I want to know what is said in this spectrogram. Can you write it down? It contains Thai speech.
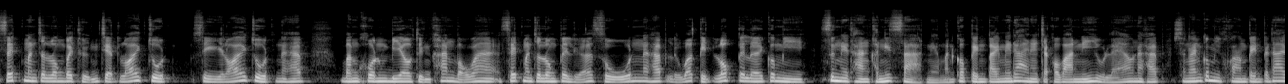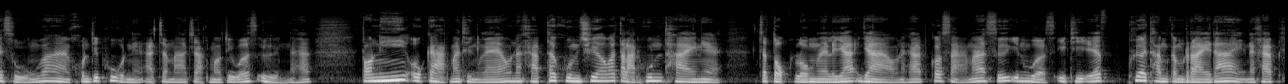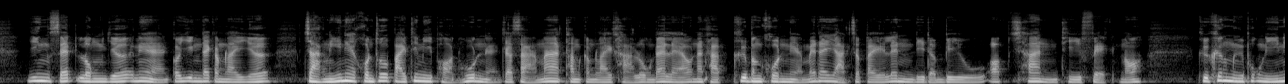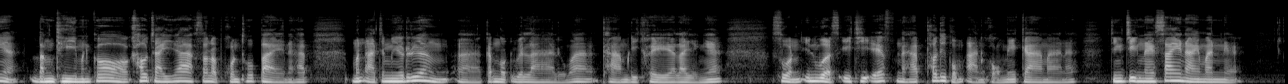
เซ็ตมันจะลงไปถึง 700 จุด 400 จุดนะครับ บางคนเบียวถึงขั้นบอกว่าเซ็ตมันจะลงไปเหลือศูนย์นะครับหรือว่าติดลบไปเลยก็มี ซึ่งในทางคณิตศาสตร์เนี่ยมันก็เป็นไปไม่ได้ในจักรวาลนนี้อยู่แล้วนะครับ ฉะนั้นก็มีความเป็นไปได้สูงว่าคนที่พูดเนี่ยอาจจะมาจากมัลติเวิร์สอื่นนะฮะตอนนี้โอกาสมาถึงแล้วนะครับถ้าคุณเชื่อว่าตลาดหุ้นไทยเนี่ย จะตกลงในระยะยาวนะครับ ก็สามารถซื้อ inverse ETF เพื่อทำกำไรได้นะครับ ยิ่งเซ็ตลงเยอะเนี่ยก็ยิ่งได้กำไรเยอะ จากนี้เนี่ยคนทั่วไปที่มีพอร์ตหุ้นเนี่ยจะสามารถทำกำไรขาลงได้แล้วนะครับ คือบางคนเนี่ยไม่ได้อยากจะไปเล่น DW option TFX เนาะ คือเครื่องมือพวกนี้เนี่ยบางทีมันก็เข้าใจยากสำหรับคนทั่วไปนะครับ มันอาจจะมีเรื่องอกำหนดเวลาหรือว่า time decay อะไรอย่างเงี้ย ส่วน inverse ETF นะครับ เท่าที่ผมอ่านของอเมริกามานะ จริง ๆ ในไส้ในมันเนี่ย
